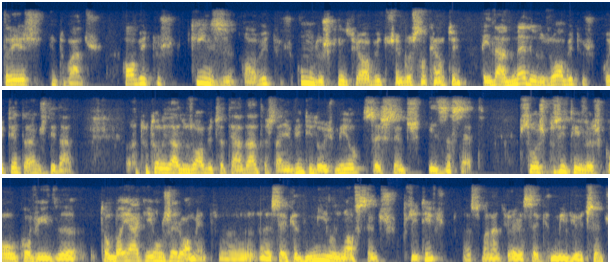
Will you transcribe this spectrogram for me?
3 entubados. Óbitos, 15 óbitos, um dos 15 óbitos em Bristol County, a idade média dos óbitos, 80 anos de idade. A totalidade dos óbitos até à data está em 22.617. Pessoas positivas com o Covid, também há aqui um ligeiro aumento, eh, cerca de 1.900 positivos, a semana anterior era cerca de 1.800.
